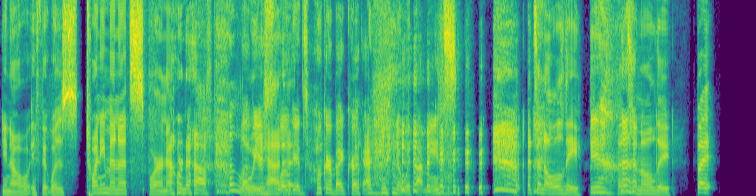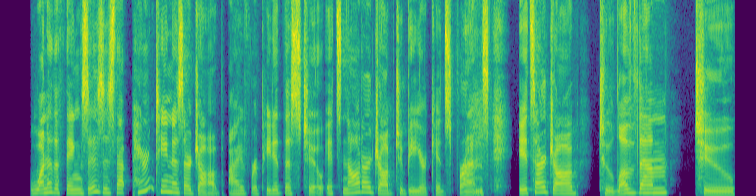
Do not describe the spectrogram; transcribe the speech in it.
you know, if it was 20 minutes or an hour and a half. I love your had it. slogans. Hooker by crook. I don't even know what that means. That's an oldie. yeah. That's an oldie. But one of the things is is that parenting is our job. I've repeated this too. It's not our job to be your kids' friends. It's our job to love them, to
